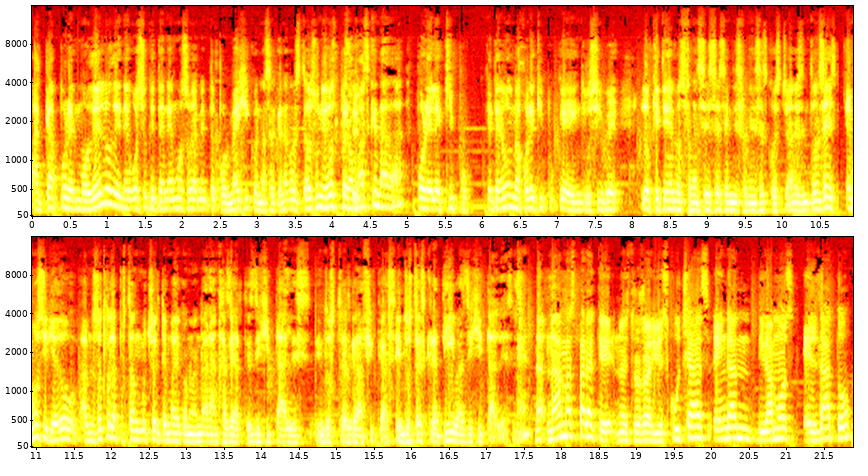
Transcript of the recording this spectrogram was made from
acá por el modelo de negocio que tenemos, obviamente por México, en la cercanía con Estados Unidos, pero sí. más que nada por el equipo, que tenemos un mejor equipo que inclusive lo que tienen los franceses en diferentes cuestiones. Entonces, hemos seguido, a nosotros apostamos mucho el tema de con naranjas de artes digitales, industrias gráficas, industrias creativas digitales. Nada más para que nuestros radioescuchas tengan, digamos, el dato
